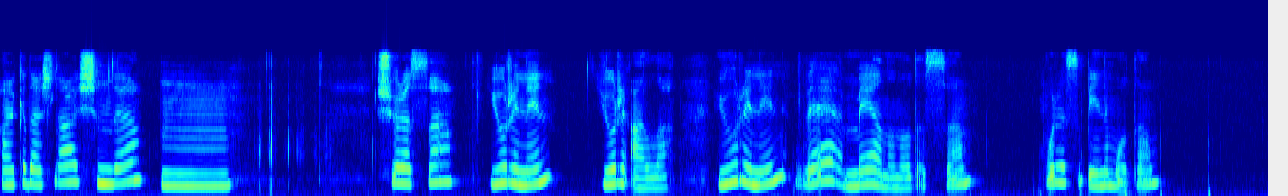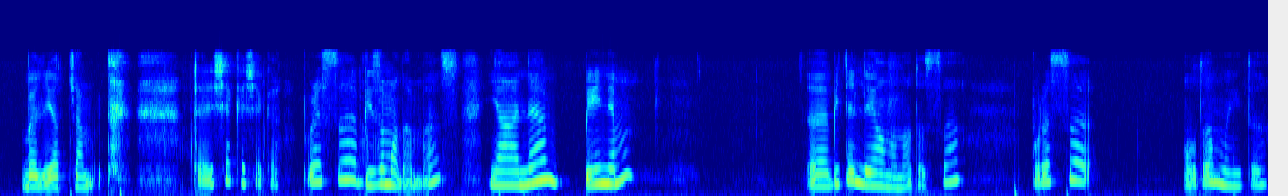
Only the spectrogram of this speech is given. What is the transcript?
Arkadaşlar şimdi hmm, şurası Yuri'nin Yuri Allah. Yuri'nin ve Mea'nın odası. Burası benim odam. Böyle yatacağım burada. E, şaka şaka. Burası bizim odamız. Yani benim ee, bir de Leon'un odası. Burası oda mıydı?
